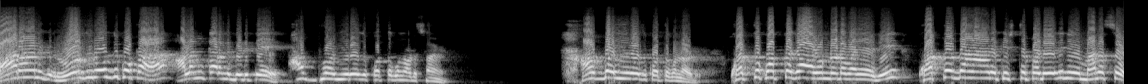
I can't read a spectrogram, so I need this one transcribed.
వారానికి రోజు రోజుకు ఒక అలంకరణ పెడితే అబ్బా ఈరోజు కొత్తగా ఉన్నాడు స్వామి. అబ్బా ఈరోజు కొత్తగా ఉన్నాడు. కొత్త కొత్తగా ఉండడం అనేది కొత్తదనానికి ఇష్టపడేది నీ మనస్సు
